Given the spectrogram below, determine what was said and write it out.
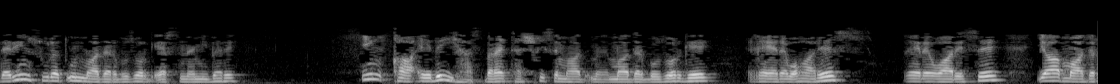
در این صورت اون مادر بزرگ ارث نمی‌بره. این قاعده ای هست برای تشخیص مادر بزرگ غیر وارث غیر وارثه یا مادر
